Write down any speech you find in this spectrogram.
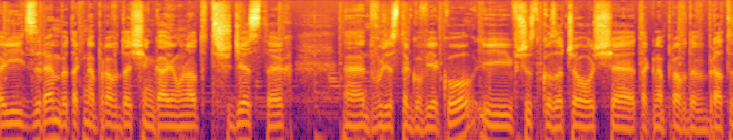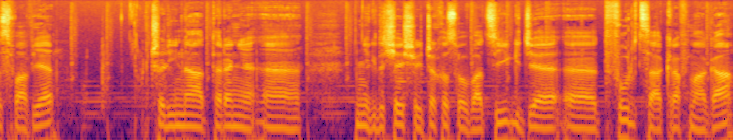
e, jej zręby tak naprawdę sięgają lat 30. e, XX wieku i wszystko zaczęło się tak naprawdę w Bratysławie, czyli na terenie e, niegdysiejszej Czechosłowacji, gdzie e, twórca Krav Maga,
